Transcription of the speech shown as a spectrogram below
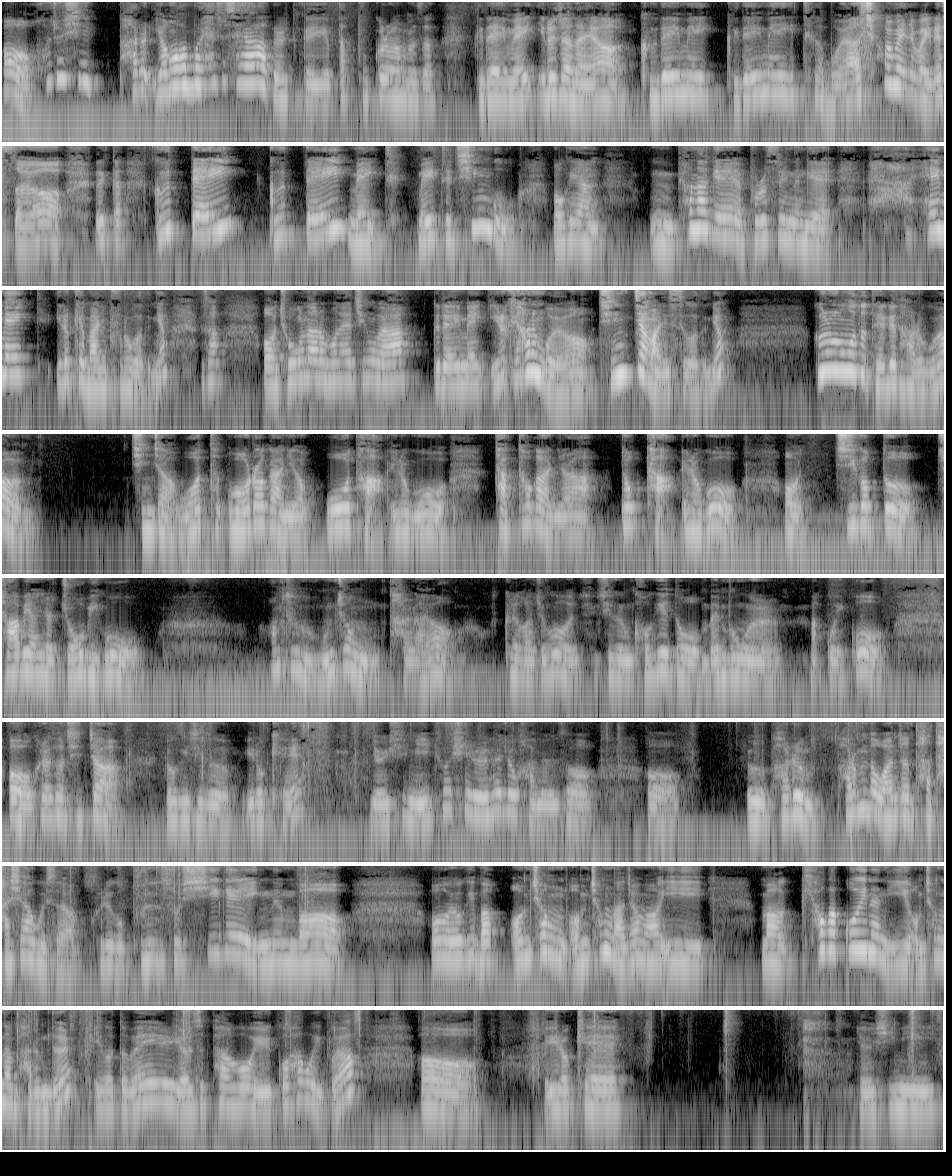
어 호주식 발음 영어 한번 해주세요. 그러니까 이게 딱 부끄러워하면서 g'day mate 이러잖아요. g'day mate g'day mate가 뭐야? 처음에는 막 이랬어요. 그러니까 good day good day mate mate 친구. 뭐 그냥 음, 편하게 부를 수 있는 게 hey mate 이렇게 많이 부르거든요. 그래서 어, 좋은 하루 보내 친구야. mate 이렇게 하는 거예요. 진짜 많이 쓰거든요. 그런 것도 되게 다르고요. 진짜 워터, 워터가 아니라 water 이러고 doctor가 아니라 doctor 이러고 어, 직업도 job이 아니라 job이고 아무튼 엄청 달라요. 그래가지고 지금 거기에도 멘붕을 맞고 있고 어 그래서 진짜 여기 지금 이렇게 열심히 표시를 해줘 가면서 어 여기 발음 발음도 완전 다 다시 하고 있어요 그리고 분수 시계 읽는 법 어 여기 막 엄청 엄청나죠 막 이 막 혀가 꼬이는 이 엄청난 발음들 이것도 매일 연습하고 읽고 하고 있고요 어 이렇게 열심히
